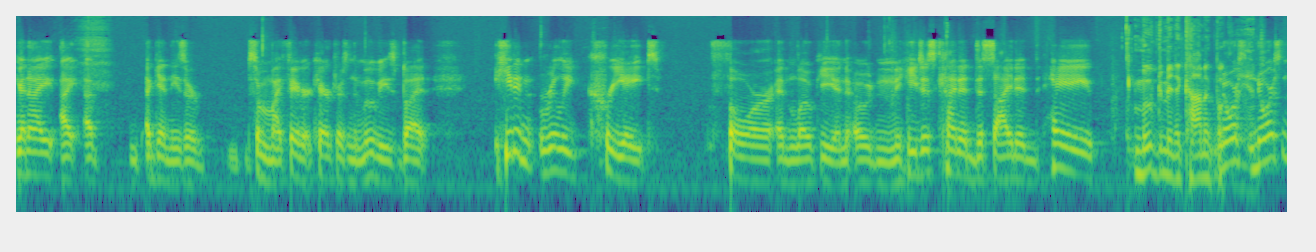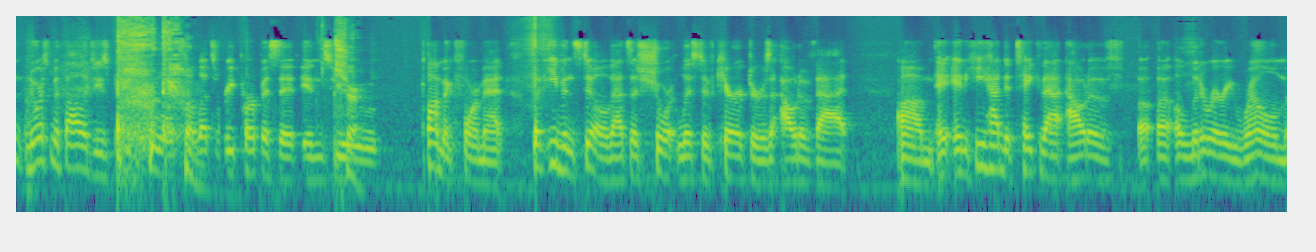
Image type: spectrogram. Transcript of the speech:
and I, I, I again these are some of my favorite characters in the movies, but he didn't really create Thor and Loki and Odin. He just kind of decided, hey, Moved him into comic book. Norse land. Norse Norse mythology is pretty cool, so let's repurpose it into Sure. comic format. But even still, that's a short list of characters out of that, um, and, and he had to take that out of a, a literary realm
